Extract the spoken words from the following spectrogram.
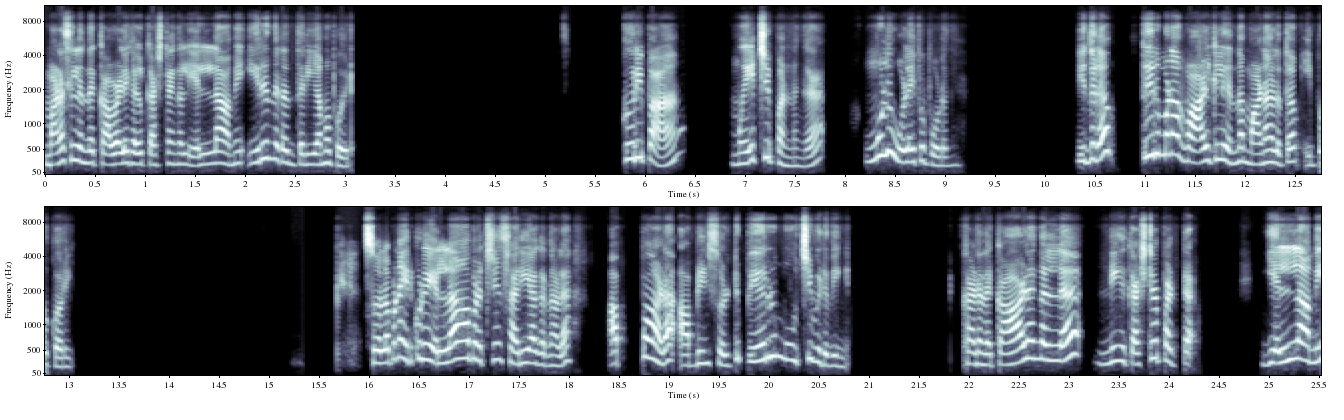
மனசுல இருந்த கவலைகள் கஷ்டங்கள் எல்லாமே இருந்திடம் தெரியாம போயிடும். குறிப்பா முயற்சி பண்ணுங்க முழு உழைப்பு போடுங்க. இதுல திருமண வாழ்க்கையில இருந்த மன அழுத்தம் இப்ப குறையும். சொல்லப்போனா இருக்கக்கூடிய எல்லா பிரச்சனையும் சரியாகிறதுனால அப்பாடா அப்படின்னு சொல்லிட்டு பெருமூச்சு விடுவீங்க. கடந்த காலங்கள்ல நீங்க கஷ்டப்பட்ட எல்லாமே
